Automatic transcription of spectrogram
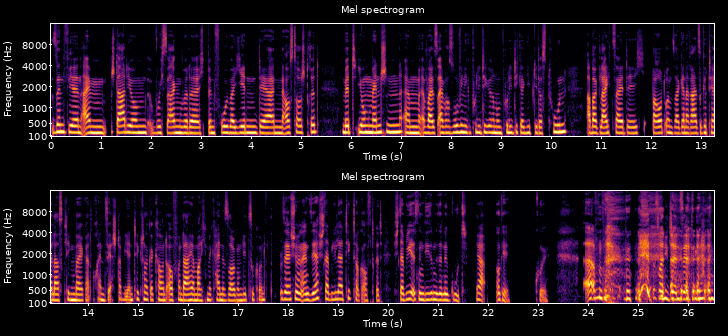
sind wir in einem Stadium, wo ich sagen würde, ich bin froh über jeden, der in den Austausch tritt mit jungen Menschen, ähm, weil es einfach so wenige Politikerinnen und Politiker gibt, die das tun. Aber gleichzeitig baut unser Generalsekretär Lars Klingenberg auch einen sehr stabilen TikTok-Account auf. Von daher mache ich mir keine Sorge um die Zukunft. Sehr schön, ein sehr stabiler TikTok-Auftritt. Stabil ist in diesem Sinne gut. Ja. Okay, cool. Ähm. das war die Gen Z wieder.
